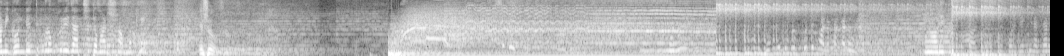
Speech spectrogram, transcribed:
আমি গণ্ডি অতিক্রম করে যাচ্ছি তোমার সম্মুখে। এসো। আর করে দেখি না কেন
